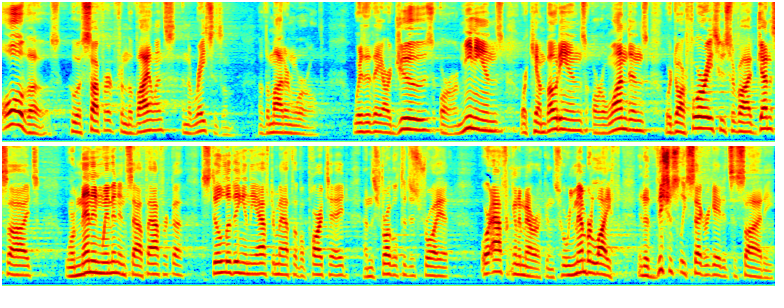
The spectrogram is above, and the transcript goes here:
all those who have suffered from the violence and the racism of the modern world, whether they are Jews or Armenians or Cambodians or Rwandans or Darfuris who survived genocides, or men and women in South Africa still living in the aftermath of apartheid and the struggle to destroy it, or African Americans who remember life in a viciously segregated society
